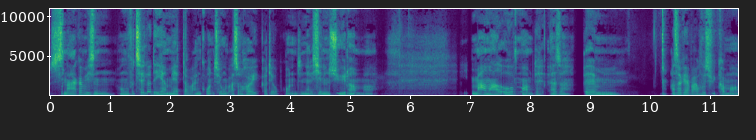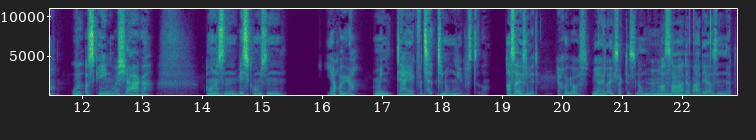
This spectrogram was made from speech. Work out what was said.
snakker vi sådan, og hun fortæller det her med, at der var en grund til, at hun var så høj, og det var på grund af den her sjældne sygdom, og meget, meget åben om det. Altså, øhm, mm. Og så kan jeg bare huske, at vi kommer ud og skal hænge vores jakker, og hun er sådan, visker hun sådan, jeg ryger, men det har jeg ikke fortalt til nogen her på stedet. Og så er jeg sådan lidt, jeg ryger også, jeg har heller ikke sagt det til nogen. Og så var det bare der sådan, at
